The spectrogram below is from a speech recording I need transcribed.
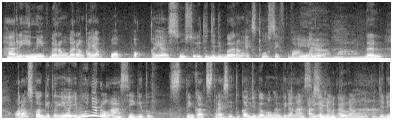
hari ini barang-barang kayak popok, kayak susu itu jadi barang eksklusif banget. Iya. Dan orang suka gitu, ya ibunya dong ASI gitu. Tingkat stres itu kan juga menghentikan ASI kadang-kadang gitu. Jadi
